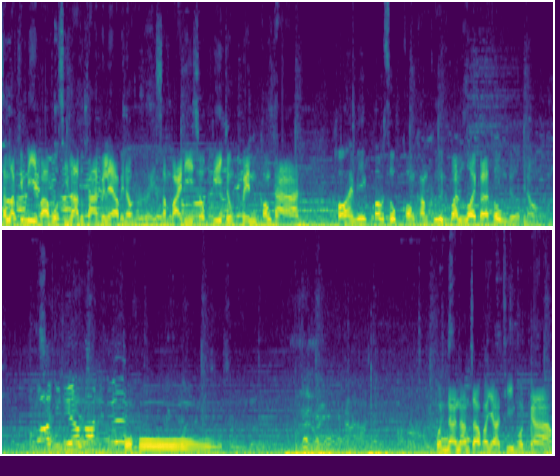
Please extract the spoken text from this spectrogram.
สำหรับคลิปนี้บาโบสีลาทุกท่านไปแล้วพี่น้องเอ๋ยสบายดีโชคดีจงเป็นของทานขอให้มีความสุขของคำคืนวันลอยกระทงเด้อพี่น้องโอ้โหคนหน้าน้ำเจ้าพระยาที่งดงาม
